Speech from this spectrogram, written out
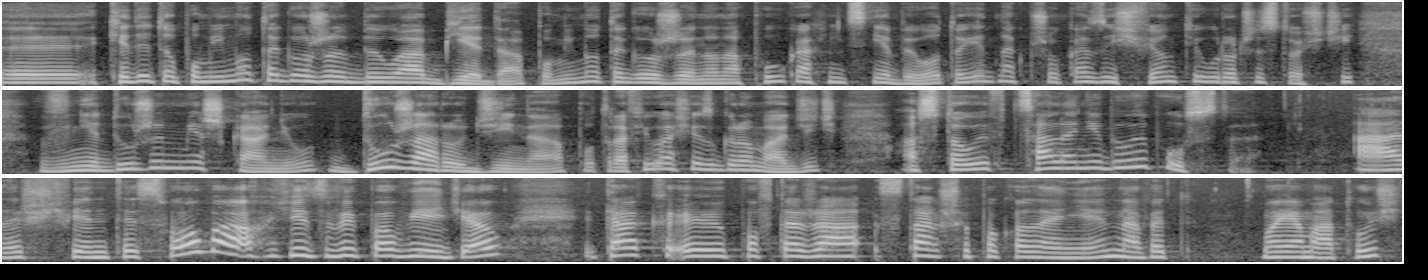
Y, Kiedy to pomimo tego, że była bieda, pomimo tego, że no na półkach nic nie było, to jednak przy okazji świąt i uroczystości w niedużym mieszkaniu duża rodzina potrafiła się zgromadzić, a stoły wcale nie były puste. Ależ święte słowa ojciec wypowiedział. Tak y, powtarza starsze pokolenie, nawet moja matuś. Y,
